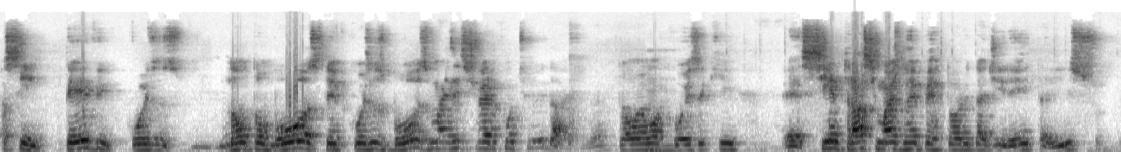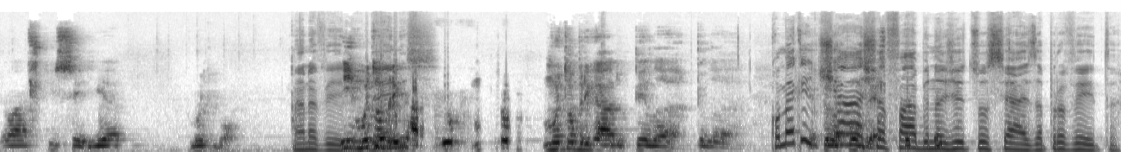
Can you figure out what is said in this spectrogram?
assim, teve coisas não tão boas, teve coisas boas, mas eles tiveram continuidade. Né? Então é uma uhum. coisa que, é, se entrasse mais no repertório da direita, isso, eu acho que seria muito bom. Maravilha. E muito obrigado. Muito, muito, obrigado pela, pela. Como é que a gente acha, conversa. Fábio, nas redes sociais? Aproveita.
